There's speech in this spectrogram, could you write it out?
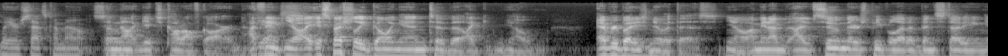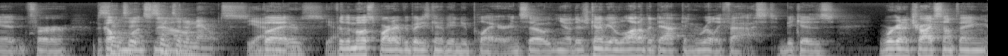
later sets come out. So and not get you caught off guard. I think you know, especially going into the like you know, everybody's new at this. You know, I mean, I, I assume there's people that have been studying it for a couple since months it, now. since it announced, yeah. but yeah, for the most part, everybody's going to be a new player, and so you know, there's going to be a lot of adapting really fast because we're going to try something.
